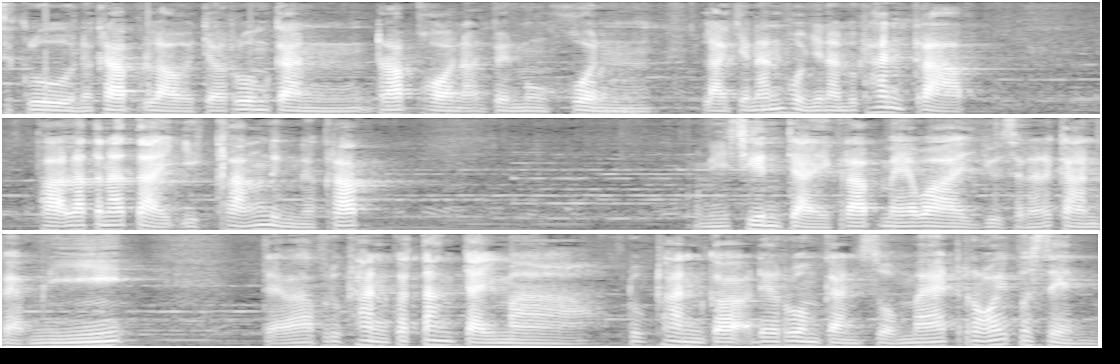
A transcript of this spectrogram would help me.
สักครู่นะครับเราจะร่วมกันรับพรอันเป็นมงคล หลังจากนั้นผมจะนำทุกท่านกราบ พระรัตนตรัยอีกครั้งหนึ่งนะครับ วันนี้ชื่นใจครับแม้ว่าอยู่สถานการณ์แบบนี้ แต่ว่าทุกท่านก็ตั้งใจมา ทุกท่านก็ได้ร่วมกันสวมแมสร้อยเปอร์เซ็นต์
